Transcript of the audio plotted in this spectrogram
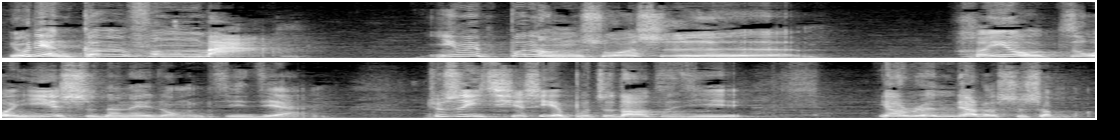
有点跟风吧，因为不能说是很有自我意识的那种极简，就是其实也不知道自己要扔掉的是什么，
